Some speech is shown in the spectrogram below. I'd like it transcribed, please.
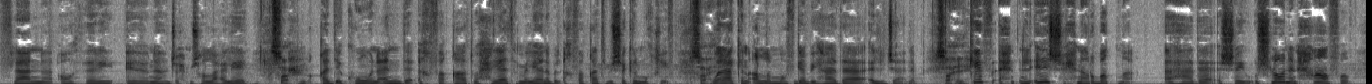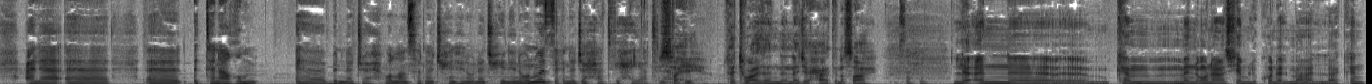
فلان أو ثري آه، ناجح ما شاء الله عليه. صح. قد يكون عنده إخفاقات وحياته مليانة بالإخفاقات بشكل مخيف. صحيح. ولكن الله موفقة بهذا الجانب. صحيح. كيف إحنا ليش إحنا ربطنا هذا الشيء؟ وشلون نحافظ على آه، آه، التناغم آه، بالنجاح؟ والله نصير ناجحين هنا وناجحين هنا ونوزع النجاحات في حياتنا. صحيح. تتوازن نجاحاتنا صح؟ صحيح. لأن كم من أناس يملكون المال لكن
